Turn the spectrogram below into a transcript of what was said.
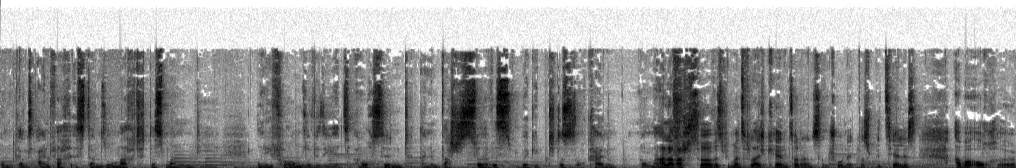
und ganz einfach es dann so macht, dass man die Uniform, so wie sie jetzt auch sind, einem Waschservice übergibt. Das ist auch kein normaler Waschservice, wie man es vielleicht kennt, sondern es ist dann schon etwas Spezielles. Aber auch äh,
